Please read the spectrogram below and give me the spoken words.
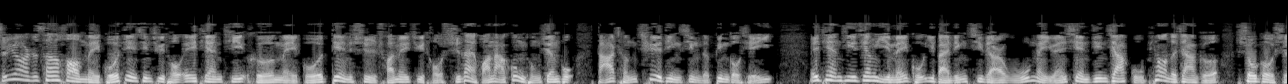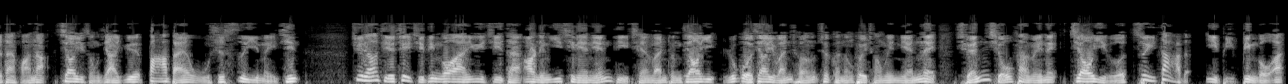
十月二十三号，美国电信巨头 AT&T 和美国电视传媒巨头时代华纳共同宣布达成确定性的并购协议。AT&T 将以每股一百零七点五美元现金加股票的价格收购时代华纳，交易总价约八百五十四亿美金。据了解，这起并购案预计在二零一七年年底前完成交易。如果交易完成，这可能会成为年内全球范围内交易额最大的一笔并购案。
